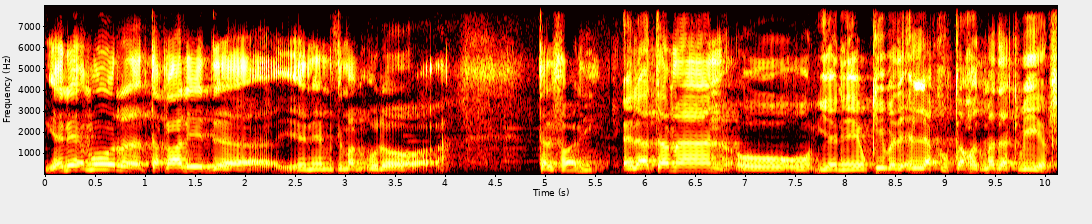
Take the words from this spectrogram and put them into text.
يعني أمور تقاليد يعني مثل ما بيقولوا تلفاني. إلى ثمن ويعني وكيف بدي أقول لك وبتاخذ مدى كبير.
